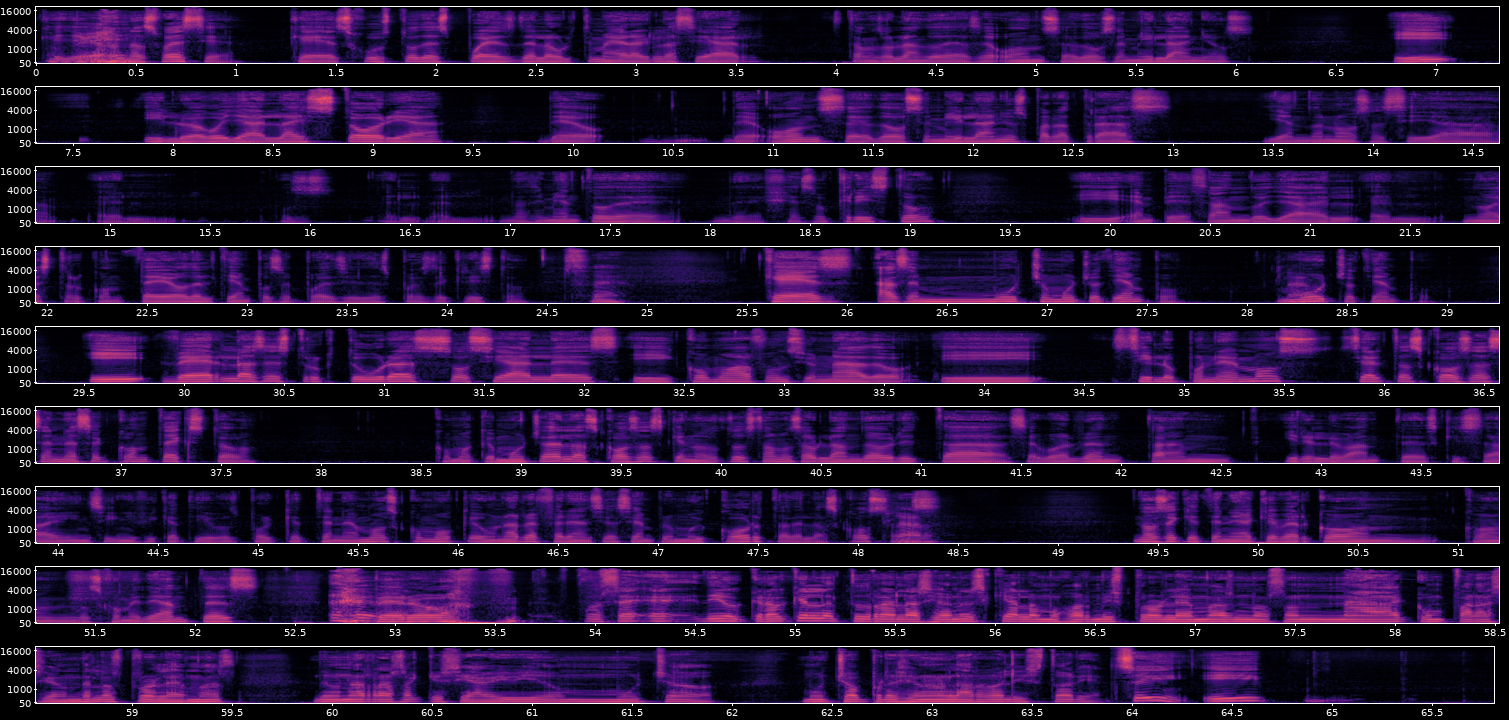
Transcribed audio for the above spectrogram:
que llegaron a Suecia, que es justo después de la última era glaciar, estamos hablando de hace 11, 12 mil años, y, y luego ya la historia de, de 11, 12 mil años para atrás, yéndonos hacia el, pues, el, el nacimiento de, de Jesucristo y empezando ya el, el- nuestro conteo del tiempo, se puede decir, después de Cristo, Sí. que es hace mucho, mucho tiempo, Claro. mucho tiempo. Y ver las estructuras sociales y cómo ha funcionado y si lo ponemos ciertas cosas en ese contexto, como que muchas de las cosas que nosotros estamos hablando ahorita se vuelven tan irrelevantes, quizá insignificativos, porque tenemos como que una referencia siempre muy corta de las cosas. Claro. No sé qué tenía que ver con, con los comediantes, pero Pues eh, eh, digo, creo que la- tu relación es que a lo mejor mis problemas no son nada a comparación de los problemas de una raza que sí ha vivido mucho, mucha opresión a lo largo de la historia. sí, y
